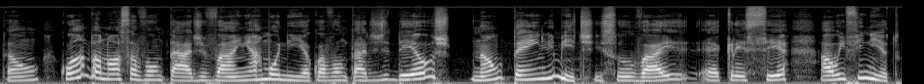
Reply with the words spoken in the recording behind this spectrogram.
Então, quando a nossa vontade vai em harmonia com a vontade de Deus, não tem limite. Isso vai é, crescer ao infinito.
